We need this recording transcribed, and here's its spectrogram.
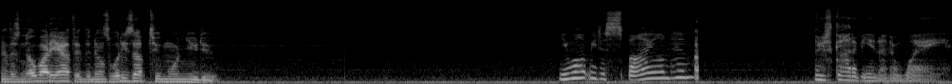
Now, there's nobody out there that knows what he's up to more than you do. You want me to spy on him? Uh, there's gotta be another way.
